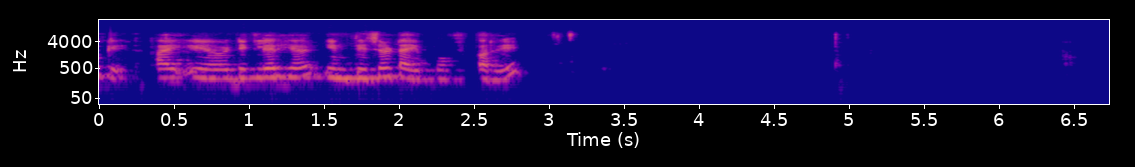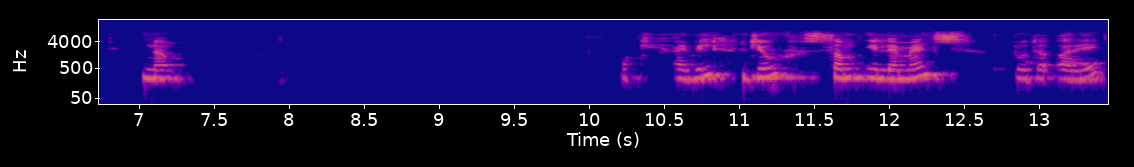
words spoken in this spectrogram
Okay, I uh, declare here integer type of array. Now, okay, I will give some elements to the array.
